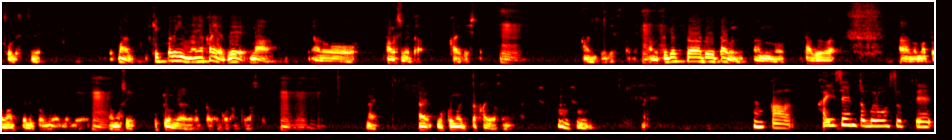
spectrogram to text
そうですね。まあ、結果的になんやかんやで、まあ、あの、楽しめた回でした。うん感じですかね。あの、トゥギャッターで多分、あの、タグがあのまとまってると思うので、うん、もしご興味ある方はご覧ください。うんうん、はい、はい、僕の言った回はそんな感じでした。うんうんはい、なんか改善とグロースって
